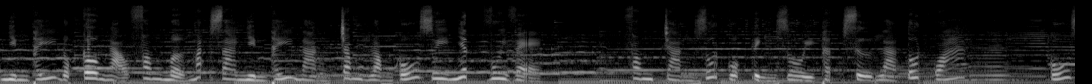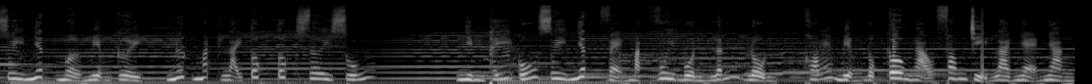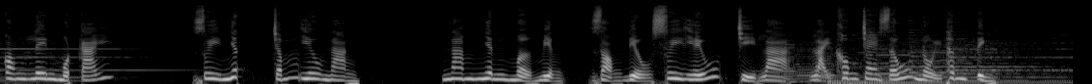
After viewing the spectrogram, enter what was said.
Nhìn thấy độc cơ ngạo phong mở mắt ra, nhìn thấy nàng, trong lòng cố duy nhất vui vẻ. Phong chàng rốt cuộc tỉnh rồi, thật sự là tốt quá. Cố duy nhất mở miệng cười Nước mắt lại tốc tốc rơi xuống. Nhìn thấy cố duy nhất vẻ mặt vui buồn lẫn lộn Khóe miệng độc cơ ngạo phong chỉ là nhẹ nhàng cong lên một cái. Duy nhất chấm yêu nàng. Nam nhân mở miệng Giọng điệu suy yếu chỉ là lại không che giấu nổi thân tình.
